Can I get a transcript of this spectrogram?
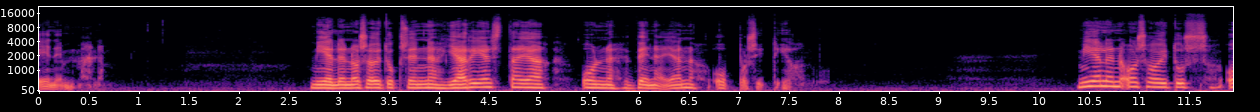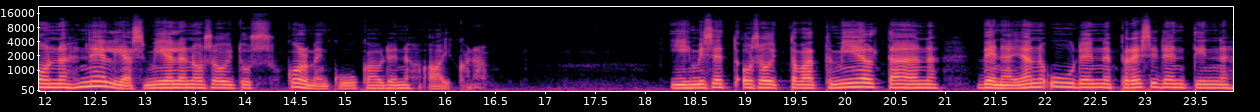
enemmän. Mielenosoituksen järjestäjä on Venäjän oppositio. Mielenosoitus on neljäs mielenosoitus kolmen kuukauden aikana. Ihmiset osoittavat mieltään Venäjän uuden presidentin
